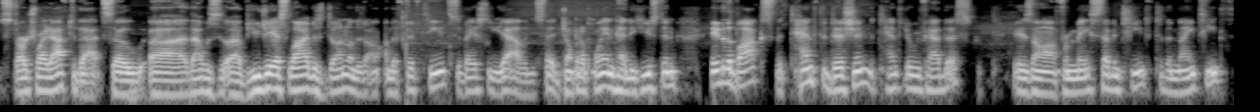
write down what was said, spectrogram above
Starts right after that. So uh, that was uh, Vue.js Live is done on the on the 15th. So basically, yeah, like you said, jump in a plane, head to Houston. Into the Box, the 10th edition, the 10th year we've had this, is uh, from May 17th to the 19th.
